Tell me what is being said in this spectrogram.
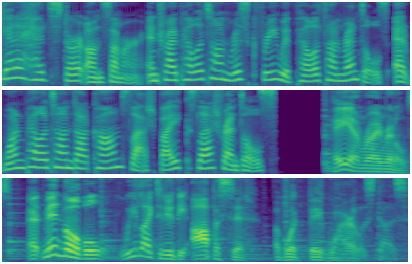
Get a head start on summer and try Peloton risk-free with Peloton Rentals at onepeloton.com slash bike slash rentals. Hey, I'm Ryan Reynolds. At Mint Mobile, we like to do the opposite of what Big Wireless does.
